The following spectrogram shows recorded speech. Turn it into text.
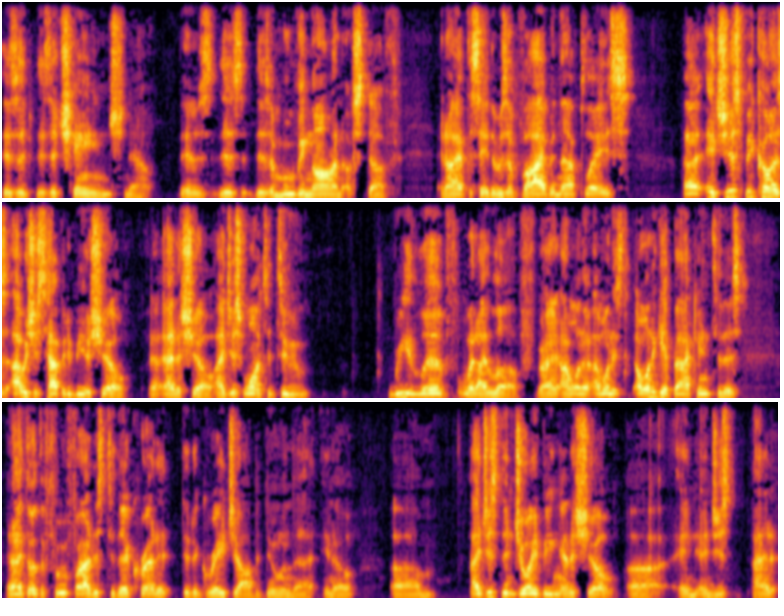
there's a there's a change now. There's there's there's a moving on of stuff, and I have to say there was a vibe in that place. Uh, it's just because I was just happy to be a show at a show. I just wanted to relive what I love. Right? I want to I want to I want to get back into this and I thought the Foo Fighters, to their credit, did a great job of doing that. You know, um, I just enjoyed being at a show, uh, and and just I had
